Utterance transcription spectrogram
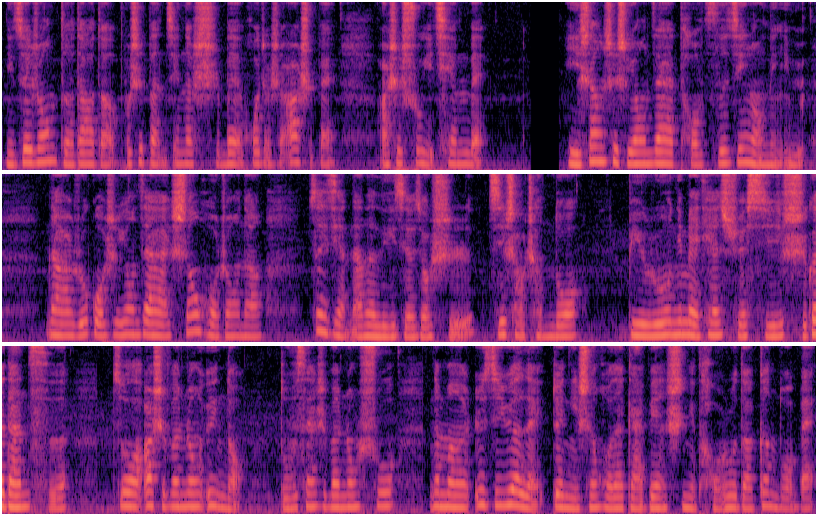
你最终得到的不是本金的十倍或者是二十倍。而是数以千倍。以上是使用在投资金融领域。那如果是用在生活中呢？最简单的理解就是积少成多。比如你每天学习十个单词，做二十分钟运动，读三十分钟书，那么日积月累，对你生活的改变是你投入的更多倍。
